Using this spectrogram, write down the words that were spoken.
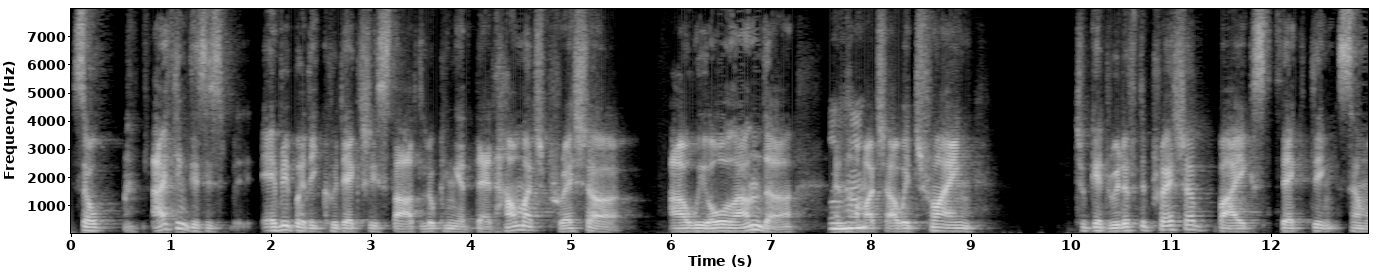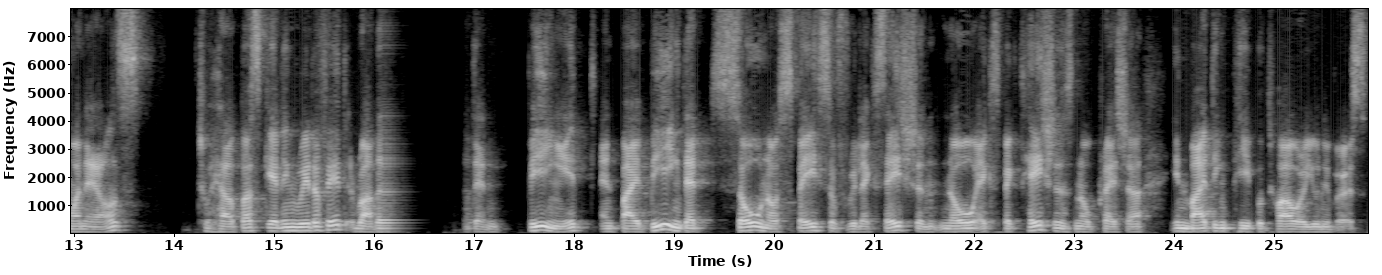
so I think this is everybody could actually start looking at that. How much pressure are we all under, and mm-hmm. how much are we trying to get rid of the pressure by expecting someone else to help us getting rid of it rather than being it and by being that zone or space of relaxation no expectations no pressure inviting people to our universe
